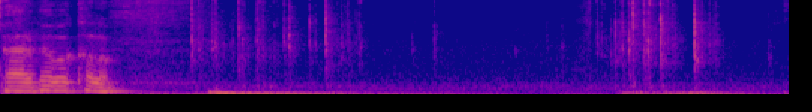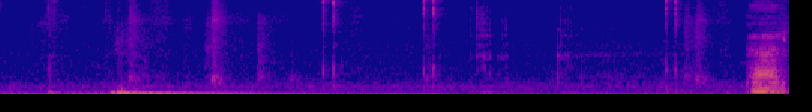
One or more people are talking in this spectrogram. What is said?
Perp'e bakalım. Perp.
